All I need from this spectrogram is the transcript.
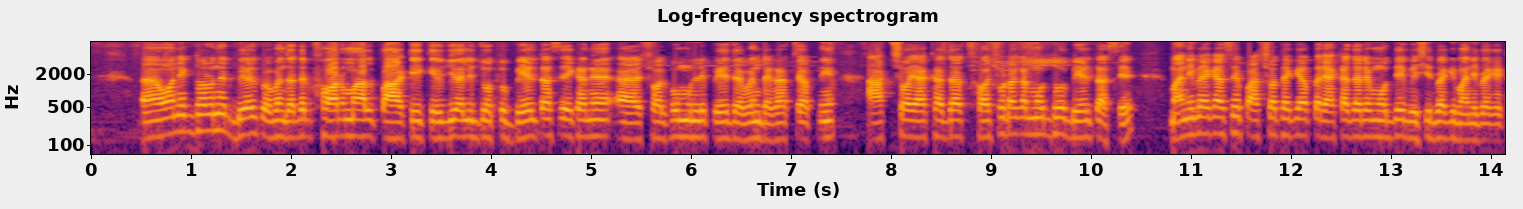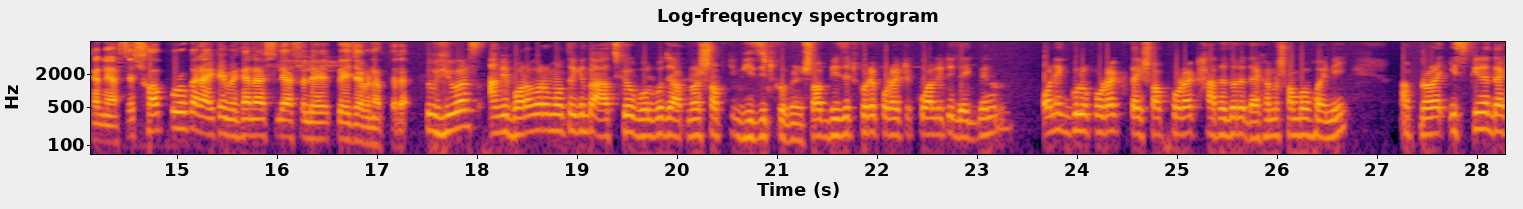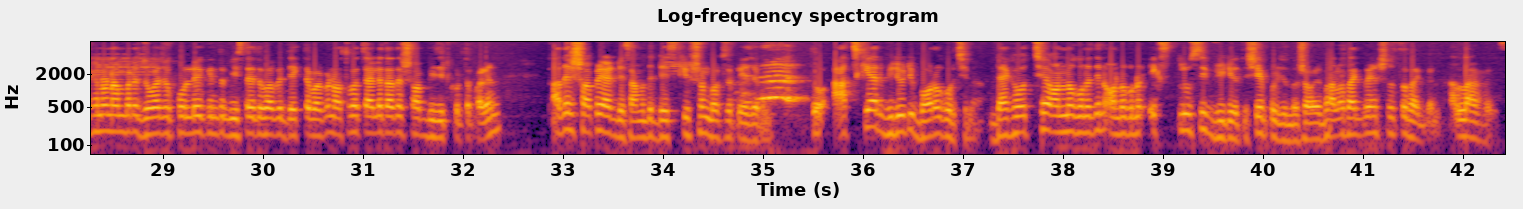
অনেক ধরনের বেল্ট পাবেন। যাদের ফর্মাল পার্টি ক্যাজুয়ালি যত বেল্ট আছে এখানে স্বল্প মূল্যে পেয়ে যাবেন। দেখা যাচ্ছে আপনি আটশো, এক হাজার, ছয়শো টাকার মধ্যেও বেল্ট আছে। মানি ব্যাগ আছে, পাঁচশো থেকে আপনার এক হাজারের মধ্যে বেশিরভাগই মানি ব্যাগ এখানে আসছে। সব প্রকার আইটেম এখানে আসলে আসলে পেয়ে যাবেন আপনারা। তো ভিউয়ার্স আমি বরাবরের মতো কিন্তু আজকেও বলব যে আপনারা সবটি ভিজিট করবেন। সব ভিজিট করে প্রোডাক্টের কোয়ালিটি দেখবেন। অনেকগুলো প্রোডাক্ট তাই সব প্রোডাক্ট হাতে ধরে দেখানো সম্ভব হয়নি। আপনারা স্ক্রিনে দেখানো নাম্বারে যোগাযোগ করলে কিন্তু বিস্তারিতভাবে দেখতে পারবেন, অথবা চাইলে তাদের সব ভিজিট করতে পারেন। তাদের শপের অ্যাড্রেস আমাদের ডেসক্রিপশন বক্সে পেয়ে যাবেন। তো আজকে আর ভিডিওটি বড় করছি না। দেখা হচ্ছে অন্য কোনো দিন, অন্য কোনো এক্সক্লুসিভ ভিডিওতে সে পর্যন্ত সবাই ভালো থাকবেন, সুস্থ থাকবেন। আল্লাহ হাফেজ।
